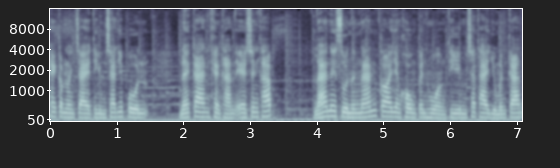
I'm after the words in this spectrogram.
ให้กำลังใจทีมชาติญี่ปุ่น ในการแข่งขันเอเชียนคัพและในส่วนหนึ่งนั้นก็ยังคงเป็นห่วงทีมชาติไทยอยู่เหมือนกัน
